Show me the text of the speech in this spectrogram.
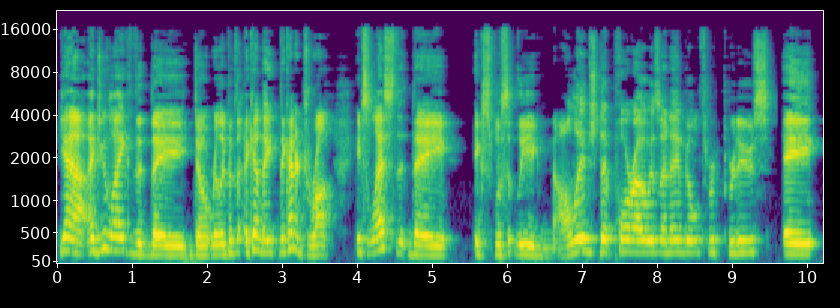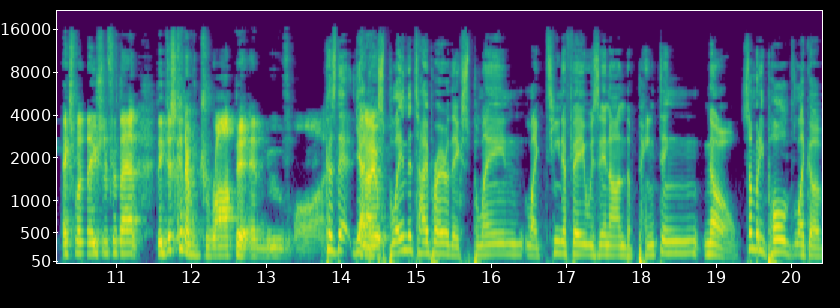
Yeah, I do like that they don't really, but th- again, they, they kind of drop. It's less that they explicitly acknowledge that Poirot is unable to produce a explanation for that. They just kind of drop it and move on. Because they yeah And they I- explain the typewriter. They explain like Tina Fey was in on the painting. No, somebody pulled like a,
